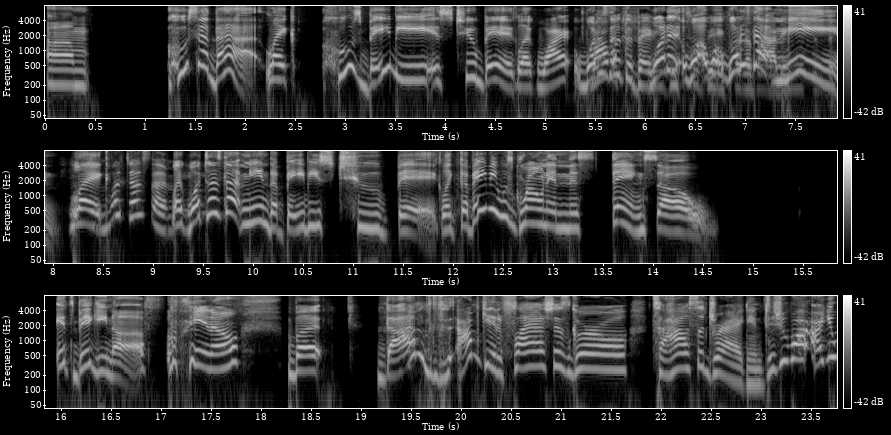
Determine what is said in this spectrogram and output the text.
Um who said that? Like whose baby is too big? Like why what Why would that the baby what too what, what, what does that body? mean? Like What does that mean? like what does that mean the baby's too big? Like the baby was grown in this thing, so it's big enough, you know? But I'm I'm getting flashes, girl, to House of Dragon. Did you watch? Are you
